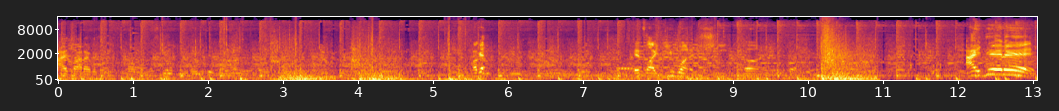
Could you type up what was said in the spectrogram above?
I thought I was. It's like you want to cheat gun. I did it!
